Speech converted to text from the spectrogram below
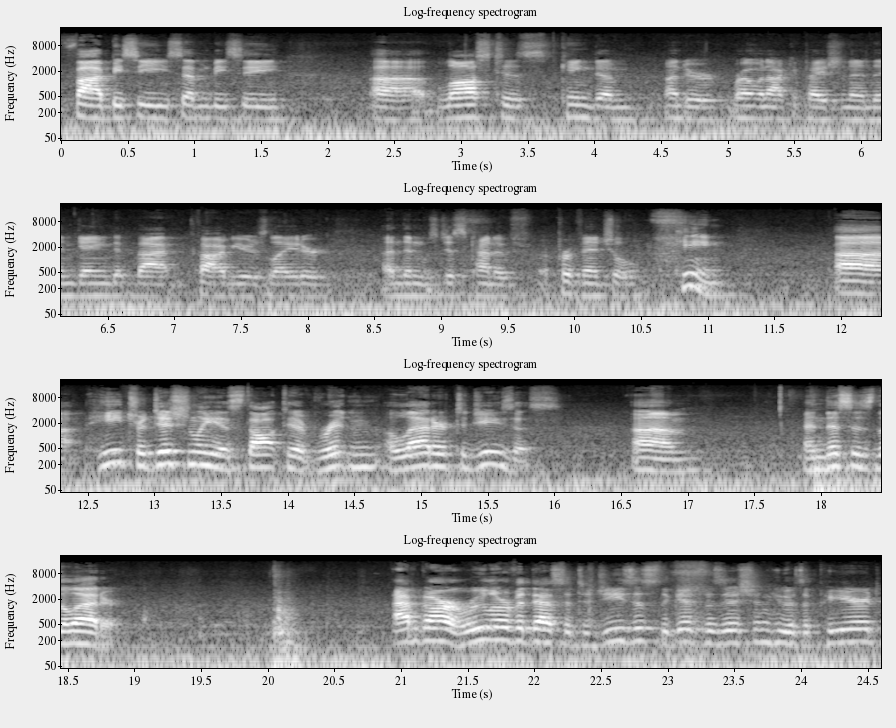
five BC, seven BC uh, lost his kingdom under Roman occupation and then gained it back five years later, and then was just kind of a provincial king. Uh, he traditionally is thought to have written a letter to Jesus. Um, and this is the letter Abgar, a ruler of Edessa, to Jesus, the good physician who has appeared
